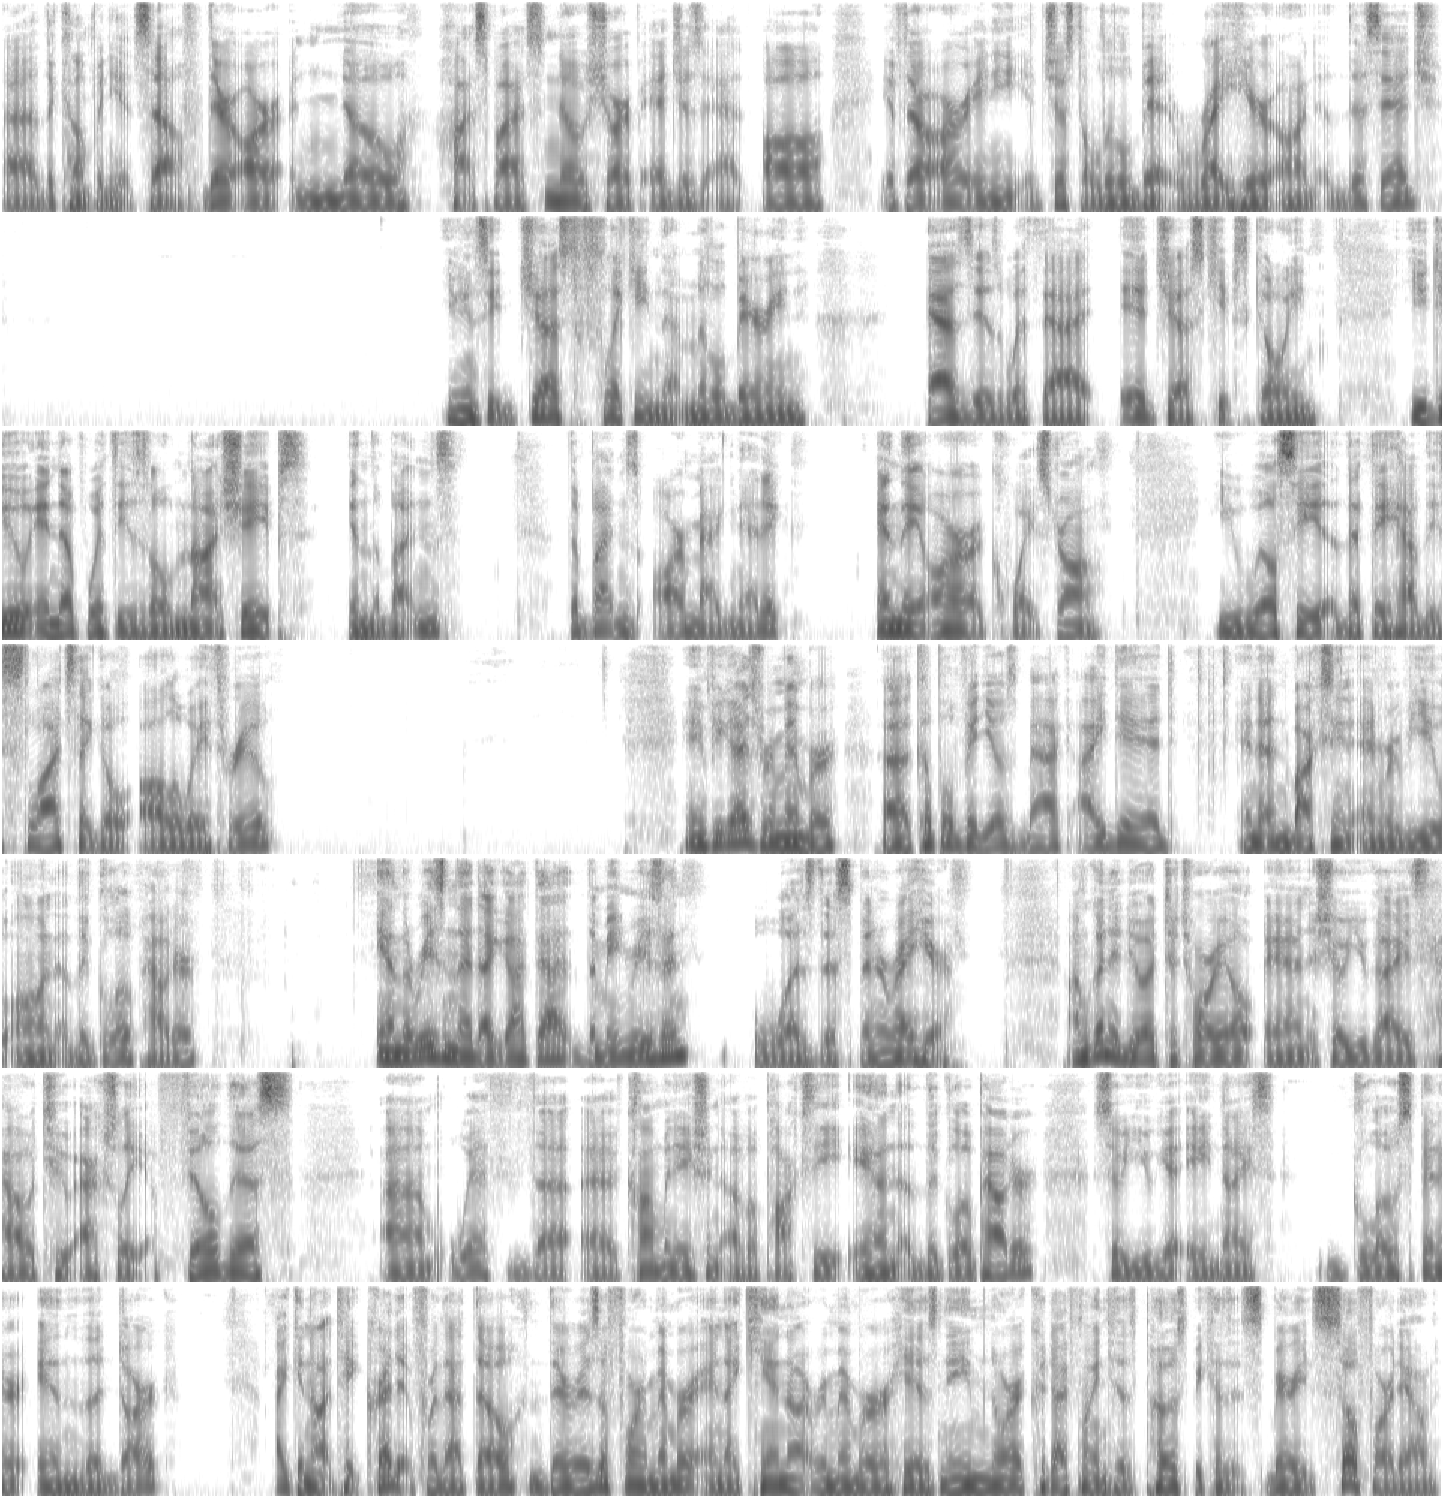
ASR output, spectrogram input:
uh, the company itself. There are no hot spots, no sharp edges at all. If there are any, just a little bit right here on this edge. You can see just flicking that middle bearing as is with that, it just keeps going. You do end up with these little knot shapes in the buttons. The buttons are magnetic and they are quite strong. You will see that they have these slots that go all the way through. And if you guys remember, a couple videos back, I did an unboxing and review on the glow powder. And the reason that I got that, the main reason, was this spinner right here. I'm going to do a tutorial and show you guys how to actually fill this um, with the uh, combination of epoxy and the glow powder. So you get a nice glow spinner in the dark. I cannot take credit for that though. There is a forum member and I cannot remember his name nor could I find his post because it's buried so far down.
